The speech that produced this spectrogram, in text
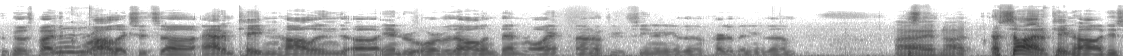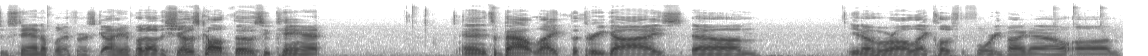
who goes by the Grawlix. It's uh, Adam Cayton-Holland, uh, Andrew Orvedahl, and Ben Roy. I don't know if you've seen any of them, heard of any of them. I have not. I saw Adam Cayton-Holland do some stand up when I first got here, but uh, the show's called Those Who Can't, and it's about like the three guys, um, you know, who are all like close to forty by now, um,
